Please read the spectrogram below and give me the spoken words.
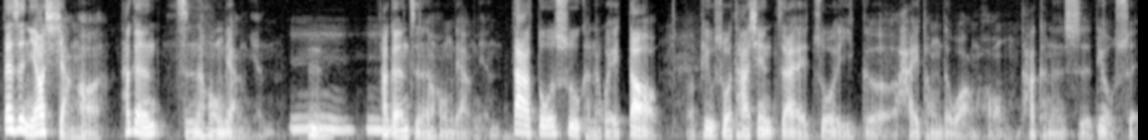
但是你要想哈，哦，它可能只能红两年，嗯，他可能只能红两年，大多数可能回到。呃，譬如说，他现在做一个孩童的网红，他可能是六岁，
